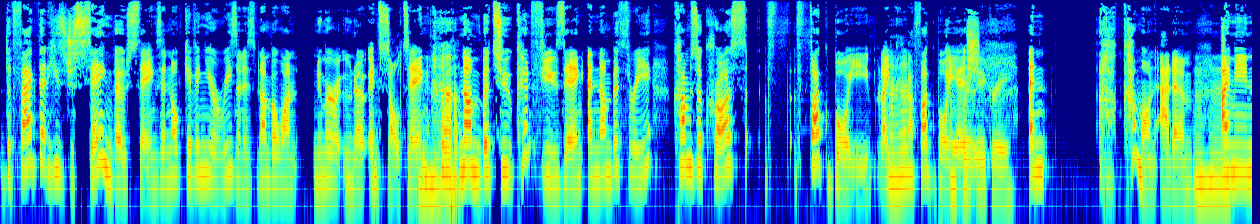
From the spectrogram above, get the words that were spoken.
the fact that he's just saying those things and not giving you a reason is number one, numero uno, insulting. Mm-hmm. number two, confusing. And number three, comes across f- fuck boy, like Mm-hmm. a fuck boyish. Completely agree. And oh, come on, Adam. Mm-hmm. I mean,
